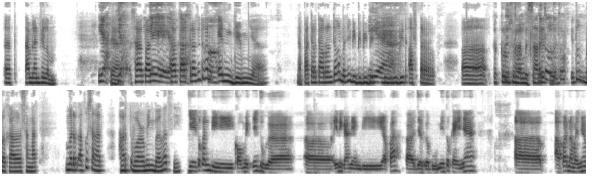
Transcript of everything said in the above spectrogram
eh, timeline film. Ya, Ya, ya, saat Pat- ya, ya, ya, ya. saat Patriot itu kan Huh. end game-nya. Nah, Patriot Taruna itu kan berarti bibit-bibit Iya. bibit-bibit after eh, kekerusuhan Betul, besar betul, itu. betul. Itu bakal sangat menurut aku sangat heartwarming banget sih. Ya itu kan di komiknya juga eh, ini kan yang di apa eh, jaga bumi itu kayaknya eh, apa namanya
